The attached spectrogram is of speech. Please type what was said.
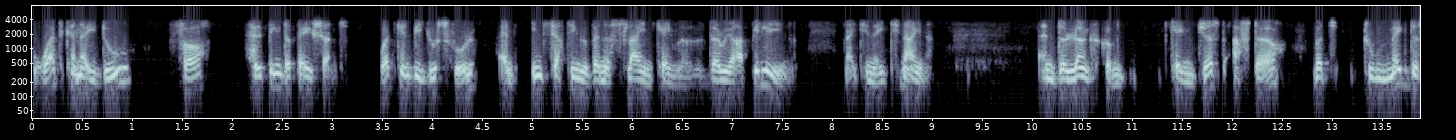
what can I do for helping the patient? What can be useful? And inserting a venous line came uh, very rapidly in 1989. And the lung com- came just after. But to make the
